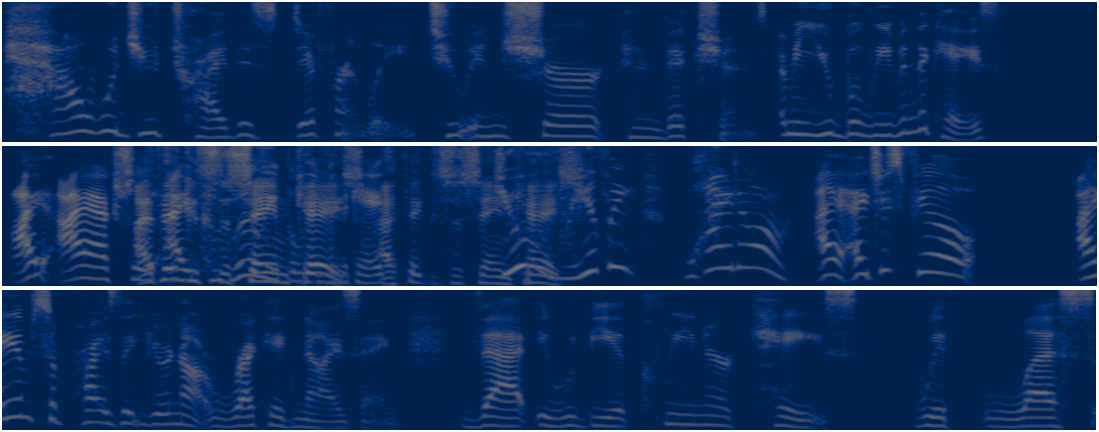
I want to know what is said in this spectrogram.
how would you try this differently to ensure convictions? I mean, you believe in the case. I, I actually, I think it's the same case. the case. I think it's the same Do you case. really? Why don't I? I just feel I am surprised that you're not recognizing that it would be a cleaner case with less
